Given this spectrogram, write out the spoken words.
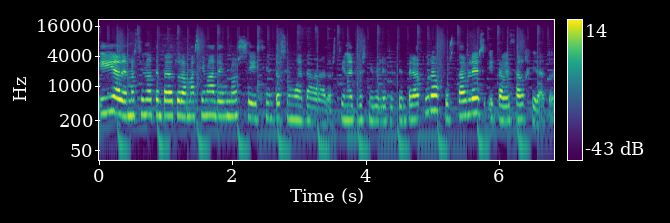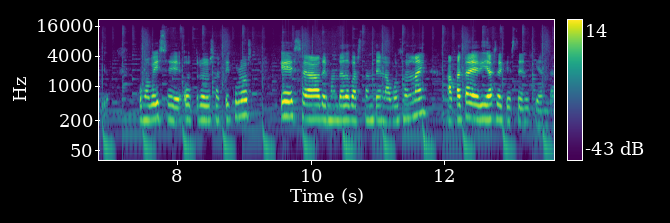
y además tiene una temperatura máxima de unos 650 grados. Tiene tres niveles de temperatura ajustables y cabezal giratorio. Como veis, eh, otros artículos que se ha demandado bastante en la web online a falta de días de que esté en tienda.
